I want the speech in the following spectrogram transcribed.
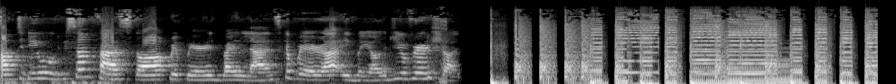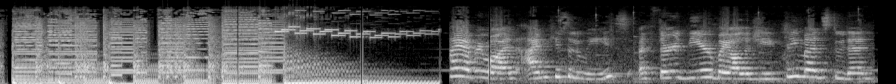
Um, today we'll do some fast talk prepared by Lance Cabrera, a biology version. Hi everyone, I'm Kisa Luis, a third year biology pre-med student.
